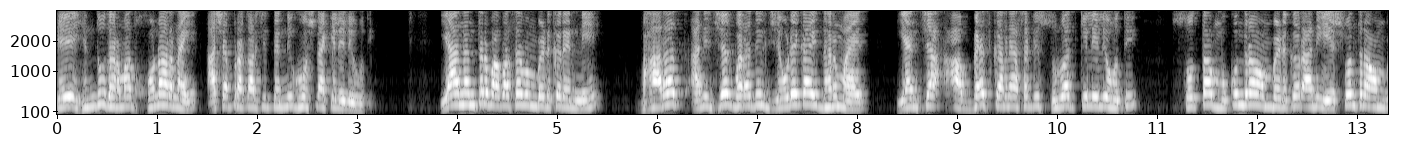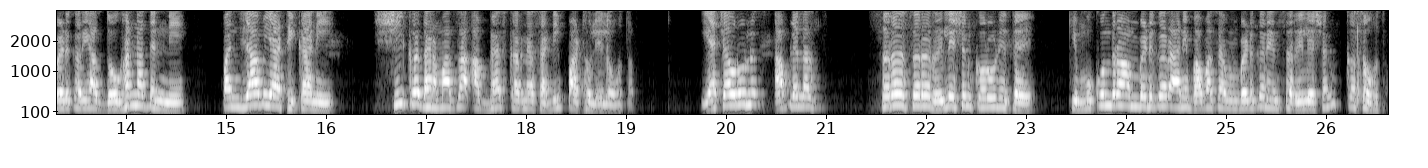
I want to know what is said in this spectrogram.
हे हिंदू धर्मात होणार नाही अशा प्रकारची त्यांनी घोषणा केलेली होती. यानंतर बाबासाहेब आंबेडकर यांनी भारत आणि जगभरातील जेवढे काही धर्म आहेत यांचा अभ्यास करण्यासाठी सुरुवात केलेली होती. स्वतः मुकुंदराव आंबेडकर आणि यशवंतराव आंबेडकर या दोघांना त्यांनी पंजाब या ठिकाणी शीख धर्माचा अभ्यास करण्यासाठी पाठवलेलं होतं. याच्यावरून आपल्याला सरळ सरळ रिलेशन करून येतंय की मुकुंदराव आंबेडकर आणि बाबासाहेब आंबेडकर यांचं रिलेशन कसं होतं.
